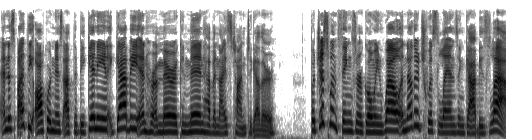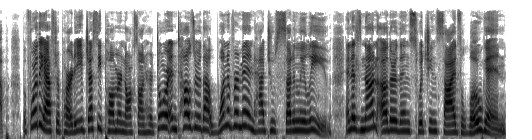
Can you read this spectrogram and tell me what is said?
and despite the awkwardness at the beginning, Gabby and her American men have a nice time together. But just when things are going well, another twist lands in Gabby's lap. Before the after party, Jesse Palmer knocks on her door and tells her that one of her men had to suddenly leave, and it's none other than switching sides Logan.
